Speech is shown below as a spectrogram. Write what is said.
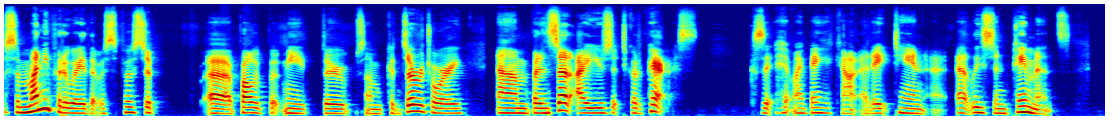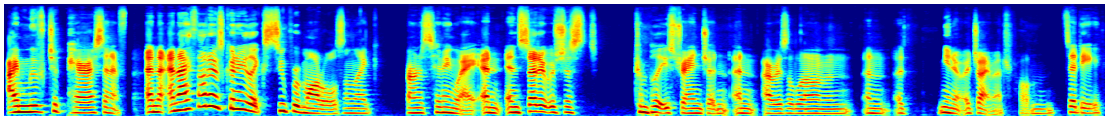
some money put away that was supposed to uh, probably put me through some conservatory. Um, but instead, I used it to go to Paris because it hit my bank account at 18, at least in payments. I moved to Paris, and it, and and I thought it was going to be like supermodels and like Ernest Hemingway, and instead it was just completely strange, and and I was alone and and a you know a giant metropolitan city.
